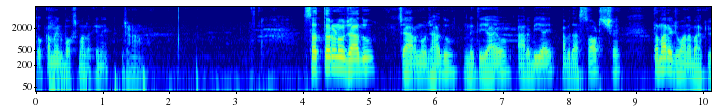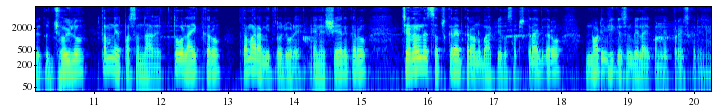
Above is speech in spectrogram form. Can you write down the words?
તો કમેન્ટ બોક્સમાં લખીને જણાવો. સત્તરનો જાદુ, ચારનો જાદુ, નીતિ આયોગ, આરબીઆઈ, આ બધા શોર્ટ્સ છે. તમારે જોવાના બાકી હોય તો જોઈ લો. તમને પસંદ આવે તો લાઈક કરો. તમારા મિત્રો જોડે એને શેર કરો. ચેનલને સબસ્ક્રાઇબ કરવાનું બાકી હોય તો સબસ્ક્રાઇબ કરો. નોટિફિકેશન બેલ આઇકોનને પ્રેસ કરીને.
